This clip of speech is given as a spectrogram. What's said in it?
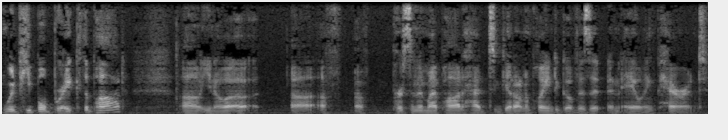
when people break the pod, uh, you know, a, a, a, person in my pod had to get on a plane to go visit an ailing parent.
